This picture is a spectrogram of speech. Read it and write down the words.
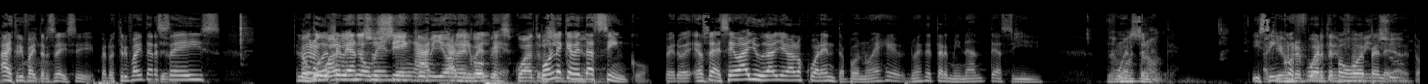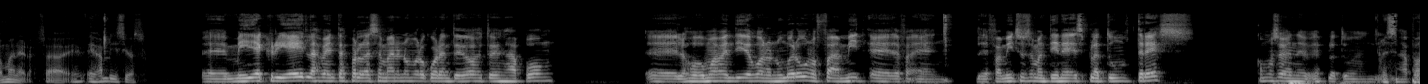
Ah, Street Fighter 6, sí. Pero Street Fighter Ya. 6. Pero juegos de igual pelea vende no sus venden 5 millones de nivel copias, 4, Ponle 5 que venda millones. 5. Pero, o sea, ese va a ayudar a llegar a los 40, pues no es, no es determinante así. No fuertemente. Y Aquí 5 un es fuerte para un juego de pelea, de todas maneras. O sea, es, es ambicioso. Eh, Media Create, las ventas para la semana número 42, esto es en Japón. Eh, los juegos más vendidos, bueno, número uno, Famit, eh, de, eh, de Famitsu se mantiene Splatoon 3. ¿Cómo se vende Splatoon en, en Japón?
